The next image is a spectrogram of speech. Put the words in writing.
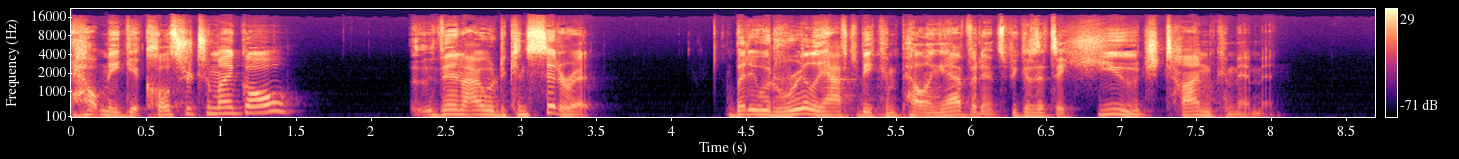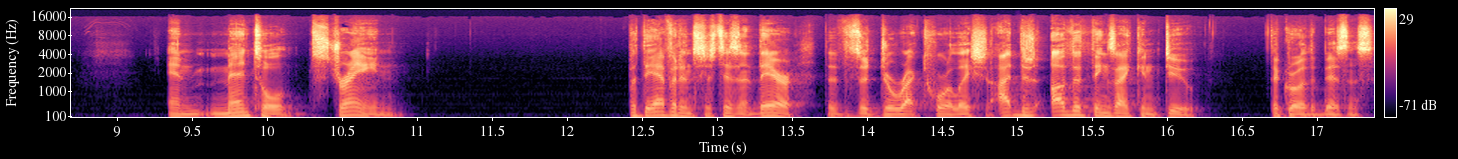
helped me get closer to my goal, then I would consider it. But it would really have to be compelling evidence because it's a huge time commitment and mental strain. But the evidence just isn't there that there's a direct correlation. I, there's other things I can do to grow the business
